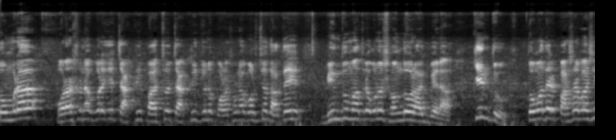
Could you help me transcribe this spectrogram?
তোমরা পড়াশোনা করে যে চাকরি পাচ্ছ, চাকরির জন্য পড়াশোনা করছ, তাতে বিন্দু মাত্র কোনো সন্দেহ রাখবে না। কিন্তু তোমাদের পাশাপাশি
